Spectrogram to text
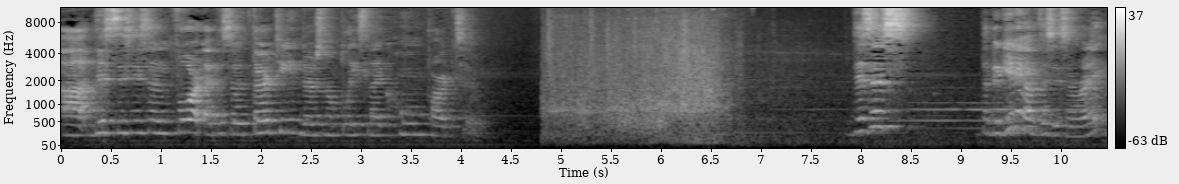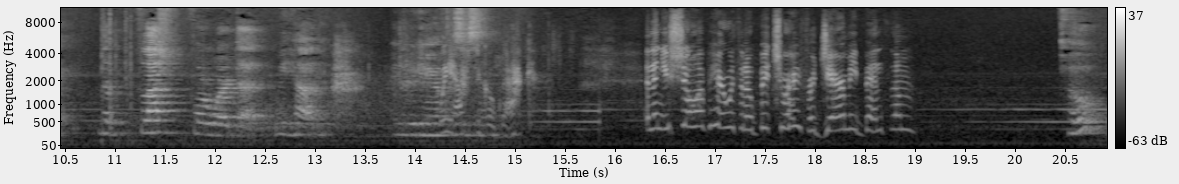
Uh, this is season 4, episode 13, There's No Place Like Home, part 2. This is the beginning of the season, right? The flash forward that we had in the beginning of We the have to go back. And then you show up here with an obituary for Jeremy Bentham? Who?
